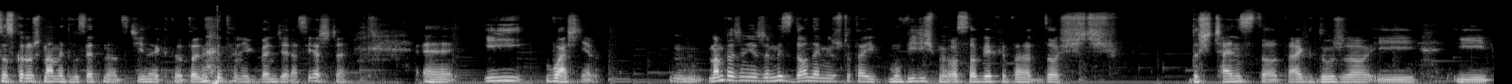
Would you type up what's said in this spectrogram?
to skoro już mamy dwusetny odcinek, to, to, to niech będzie raz jeszcze. E, I właśnie, mam wrażenie, że my z Donem już tutaj mówiliśmy o sobie chyba dość dość często, tak, dużo i, i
